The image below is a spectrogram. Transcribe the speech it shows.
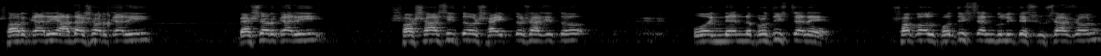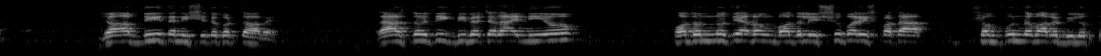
সরকারি আধা সরকারি বেসরকারি, স্বশাসিত, স্বায়ত্তশাসিত ও অন্যান্য প্রতিষ্ঠানে সকল প্রতিষ্ঠানগুলিতে সুশাসন জবাবদিহিতা নিশ্চিত করতে হবে। রাজনৈতিক বিবেচনায় নিয়োগ, পদোন্নতি এবং বদলির সুপারিশ প্রথা সম্পূর্ণভাবে বিলুপ্ত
